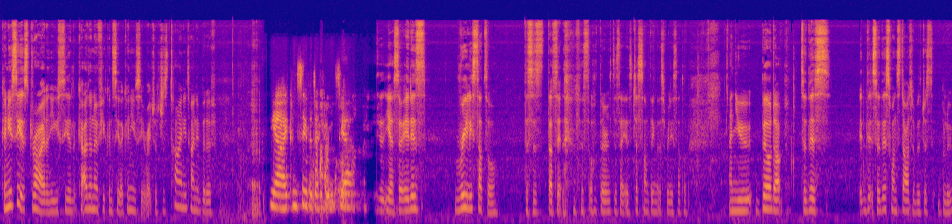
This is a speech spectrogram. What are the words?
can you see it's dried and you see i don't know if you can see that can you see it rachel just tiny tiny bit of yeah i can see the difference yeah yeah so it is really subtle this is that's it that's all there is to say it's just something that's really subtle and you build up to this so this one started with just blue.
